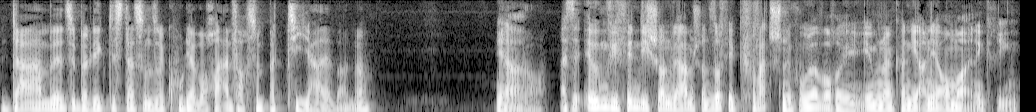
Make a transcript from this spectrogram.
da haben wir jetzt überlegt, ist das unser Coup der Woche? Einfach Sympathie halber, ne? Ja. ja. Also irgendwie finde ich schon, wir haben schon so viel Quatsch eine Coup der Woche gegeben, dann kann die Anja auch mal eine kriegen.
